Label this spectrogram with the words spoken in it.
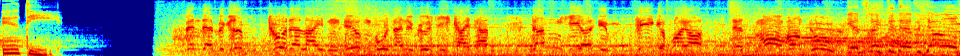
ARD. Wenn der Begriff Tour der Leiden irgendwo seine Gültigkeit hat, dann hier im Fegefeuer des Mont Ventoux. Jetzt richtet er sich auf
